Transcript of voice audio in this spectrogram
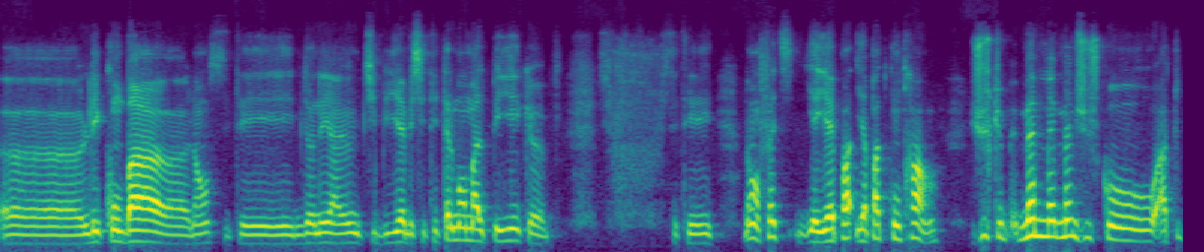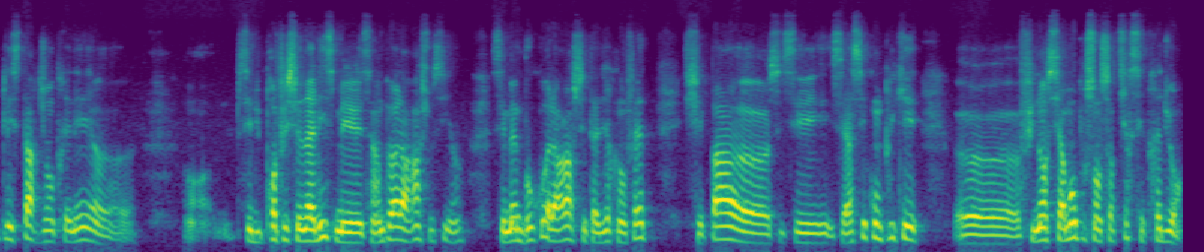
Euh, les combats, euh, non, c'était, ils me donnaient un, petit billet, mais c'était tellement mal payé que c'était. Non, en fait, il n'y a, a, pas, il a pas de contrat. Hein jusque, même, même, même jusqu'au, à toutes les stars que j'ai entraînées, euh, c'est du professionnalisme, mais c'est un peu à l'arrache aussi. Hein. C'est même beaucoup à l'arrache, c'est-à-dire qu'en fait, je sais pas, euh, c'est, assez compliqué. Euh, financièrement, pour s'en sortir, c'est très dur.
